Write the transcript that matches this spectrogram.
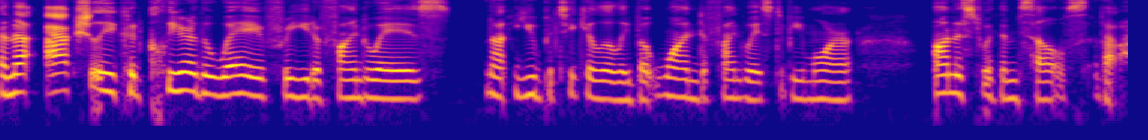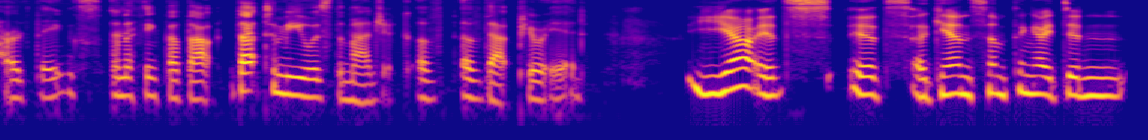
And that actually could clear the way for you to find ways, not you particularly, but one, to find ways to be more honest with themselves about hard things. And I think that that, that to me was the magic of, of that period. Yeah, it's it's again something I didn't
